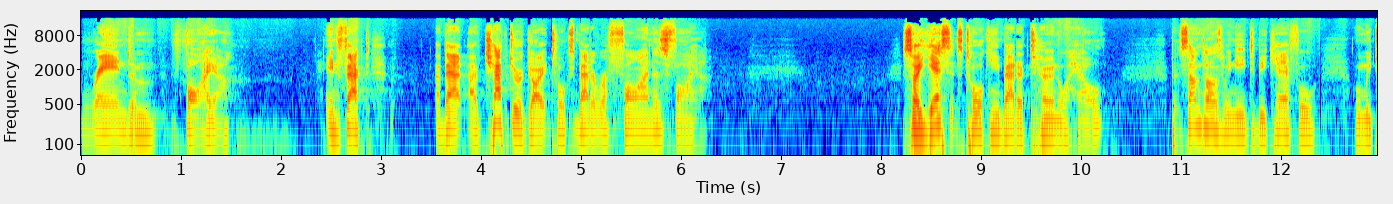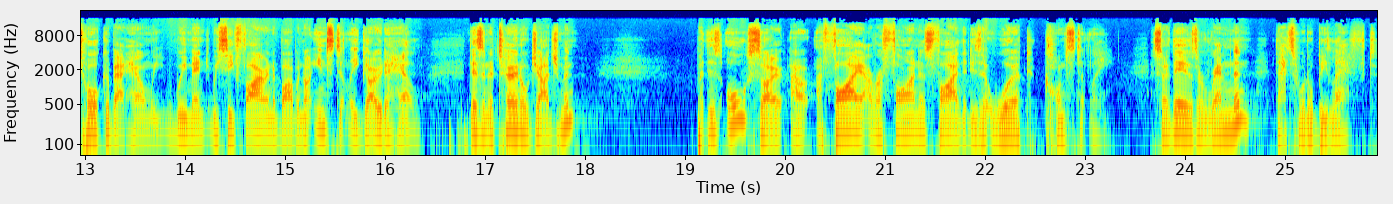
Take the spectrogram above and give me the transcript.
random fire. In fact, about a chapter ago, it talks about a refiner's fire. So, yes, it's talking about eternal hell, but sometimes we need to be careful when we talk about hell and we, we, meant, we see fire in the Bible, not instantly go to hell. There's an eternal judgment, but there's also a, a fire, a refiner's fire that is at work constantly. So, there's a remnant, that's what will be left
